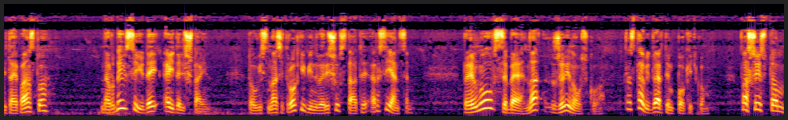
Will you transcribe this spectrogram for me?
Вітаю панство! Народився юдей Ейдельштайн, та у 18 років він вирішив стати росіянцем. Перейменував себе на Жириновського та став відвертим покидьком, фашистом,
